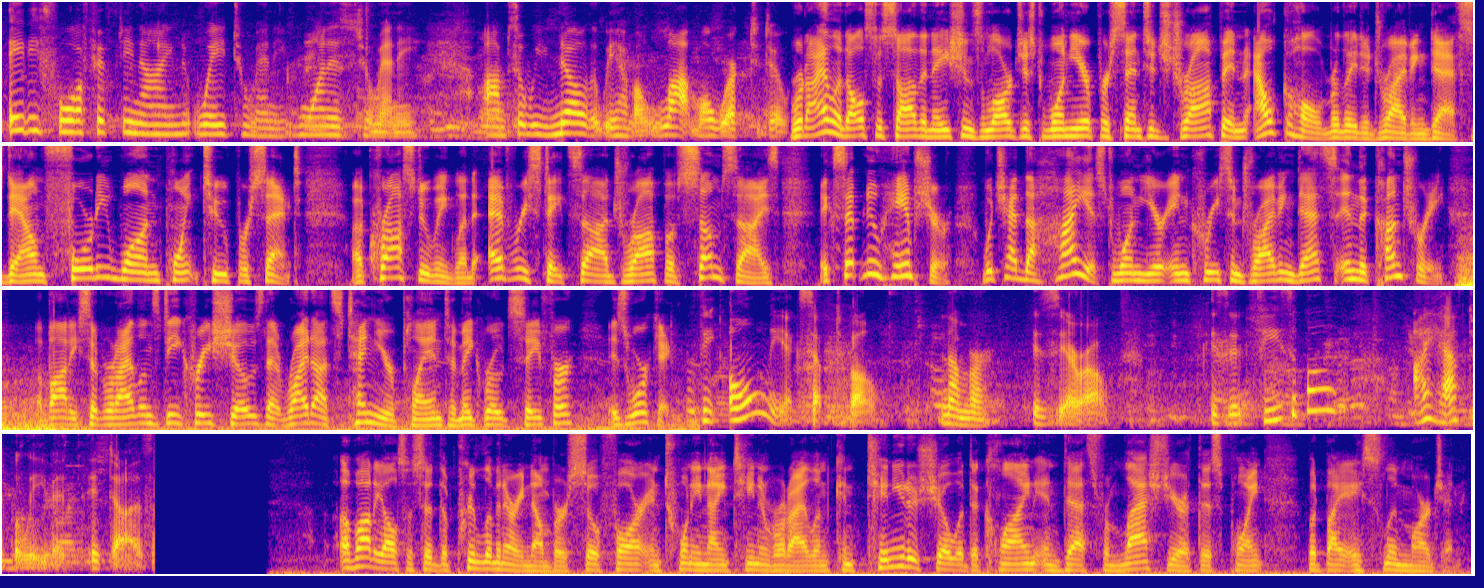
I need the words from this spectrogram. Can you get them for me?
84, 59, way too many. One is too many. Um, so we know that we have a lot more work to do. Rhode Island also saw the nation's largest one year percentage drop in alcohol related driving deaths, down 41.2%. Across New England, every state saw a drop of some size, except New Hampshire, which had the highest one year increase in driving deaths in the country. Abadi said Rhode Island's decrease shows that RIDOT's 10 year plan to make roads safer is working. The only acceptable number is zero. Is it feasible? I have to believe it. It does. Abadi also said the preliminary numbers so far in 2019 in Rhode Island continue to show a decline in deaths from last year at this point, but by a slim margin.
